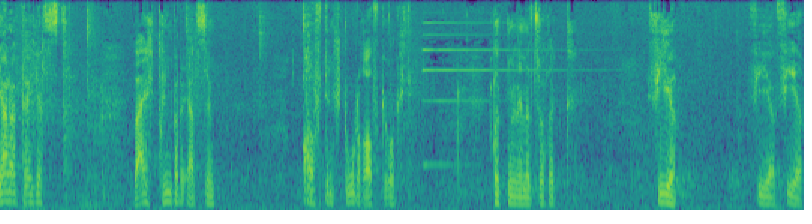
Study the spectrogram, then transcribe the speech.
Ja Leute, jetzt war ich drin bei der Ärztin. Auf den Stuhl raufgerutscht. Rückenlehne zurück. Vier. Vier, vier.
